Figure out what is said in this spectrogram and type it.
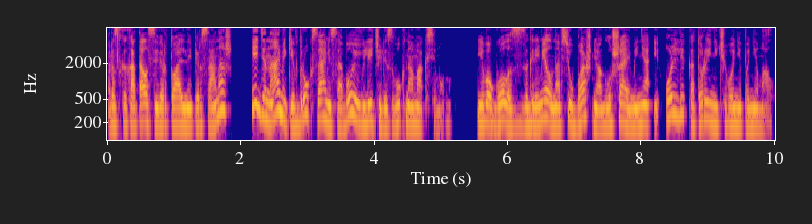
Расхохотался виртуальный персонаж, и динамики вдруг сами собой увеличили звук на максимум. Его голос загремел на всю башню, оглушая меня и Олли, который ничего не понимал.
